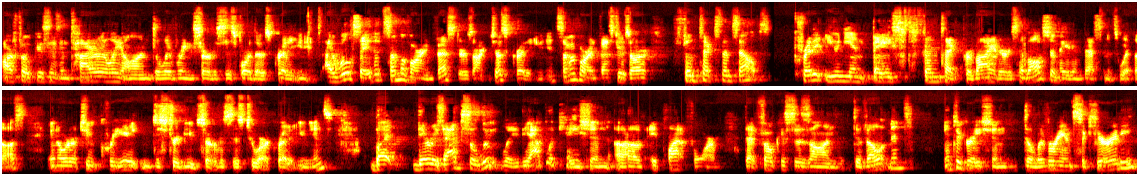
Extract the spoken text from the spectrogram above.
our focus is entirely on delivering services for those credit unions. I will say that some of our investors aren't just credit unions, some of our investors are fintechs themselves. Credit union based fintech providers have also made investments with us in order to create and distribute services to our credit unions. But there is absolutely the application of a platform that focuses on development integration, delivery, and security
